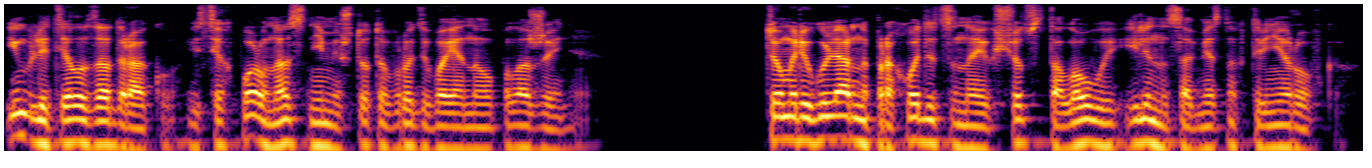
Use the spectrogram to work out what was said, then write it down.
Им влетело за драку, и с тех пор у нас с ними что-то вроде военного положения. Тёма регулярно проходится на их счет в столовой или на совместных тренировках.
